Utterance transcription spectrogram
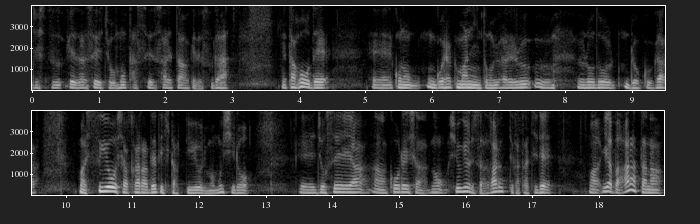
実質経済成長も達成されたわけですが他方でこの500万人とも言われる労働力が、まあ、失業者から出てきたっていうよりもむしろ女性や高齢者の就業率が上がるって形で、まあ、いわば新たな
